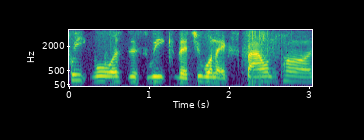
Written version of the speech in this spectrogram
tweet wars this week that you want to expound upon?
